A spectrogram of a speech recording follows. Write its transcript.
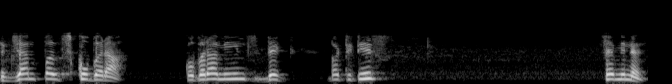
Examples kubara. Kubara means big, but it is feminine.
